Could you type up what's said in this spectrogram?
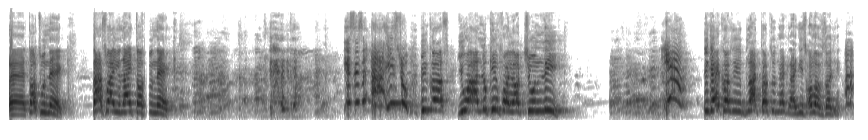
Uh, turtleneck. That's why you like turtleneck. Is this, ah, it's true. Because you are looking for your Chun Li. Yeah. The guy comes with a black turtleneck like this, all of a sudden. Ah,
